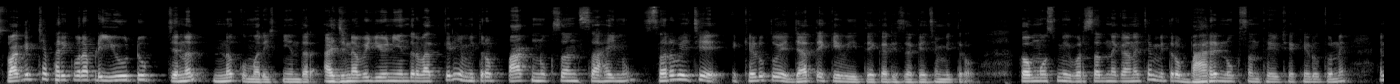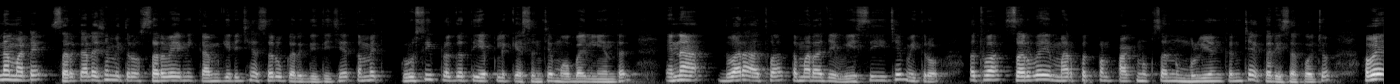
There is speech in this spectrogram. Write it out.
સ્વાગત છે ફરી એકવાર આપણી યુટ્યુબ ચેનલ નકુમરીશની અંદર. આજના વિડીયોની અંદર વાત કરીએ મિત્રો, પાક નુકસાન સહાયનું. સર્વે છે એ ખેડૂતોએ જાતે કેવી રીતે કરી શકે છે મિત્રો? કમોસમી વરસાદને કારણે છે, મિત્રો, ભારે નુકસાન થયું છે ખેડૂતોને. એના માટે સરકારે છે, મિત્રો, સર્વેની કામગીરી છે, શરૂ કરી દીધી છે. તમે કૃષિ પ્રગતિ એપ્લિકેશન છે, મોબાઈલની અંદર. એના દ્વારા અથવા તમારા જે વીસી છે, મિત્રો, અથવા સર્વે મારફત પણ પાક નુકસાનનું મૂલ્યાંકન છે, કરી શકો છો. હવે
